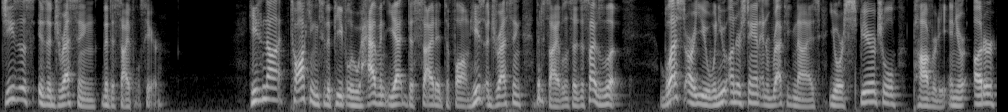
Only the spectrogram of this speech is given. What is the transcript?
Jesus is addressing the disciples here. He's not talking to the people who haven't yet decided to follow him. He's addressing the disciples and says, Disciples, look, blessed are you when you understand and recognize your spiritual poverty and your utter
